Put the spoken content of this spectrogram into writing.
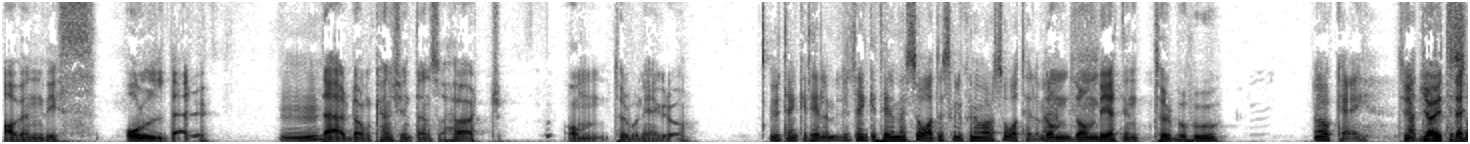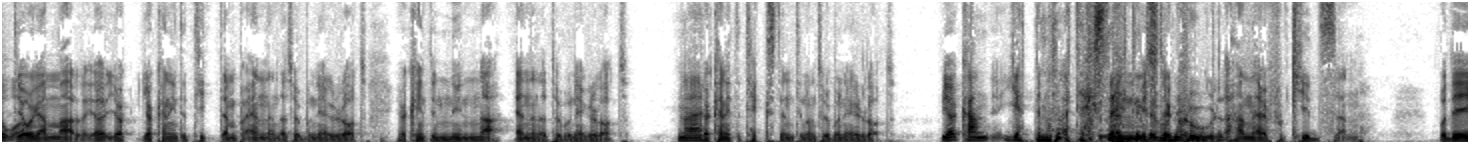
av en viss ålder Mm. där de kanske inte ens har hört om Turbonegro. Du, tänker till, du tänker till och med så, att det skulle kunna vara så till och med? De, de vet inte Turbo Who. Okej. Typ, Att det jag är lite 30 så. år gammal. Jag, jag, jag kan inte titeln på en enda Turbo Negro-låt. Jag kan inte nynna en enda Turbo Negro-låt. Nej, jag, kan inte texten till någon Turbo Negro-låt. kan jättemånga texter. Men Mr Cool, han är för kidsen. Och det är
